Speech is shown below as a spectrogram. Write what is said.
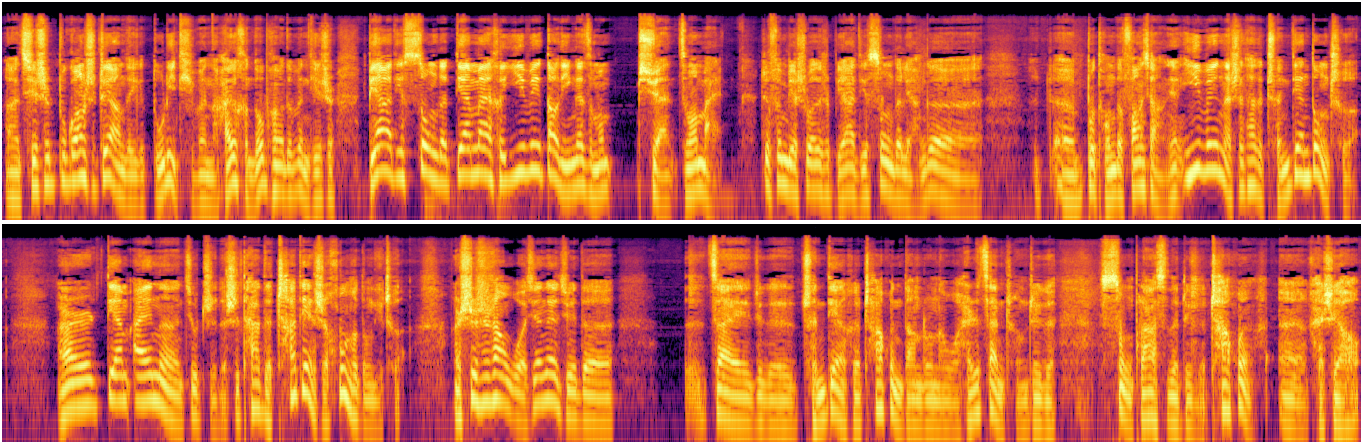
呃，其实不光是这样的一个独立提问呢，还有很多朋友的问题是，比亚迪宋的 DM-i 和 EV 到底应该怎么选、怎么买？这分别说的是比亚迪宋的两个呃不同的方向。EV 呢是它的纯电动车，而 DM-i 呢就指的是它的插电式混合动力车。而事实上，我现在觉得，呃，在这个纯电和插混当中呢，我还是赞成这个宋 PLUS 的这个插混，呃，还是要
